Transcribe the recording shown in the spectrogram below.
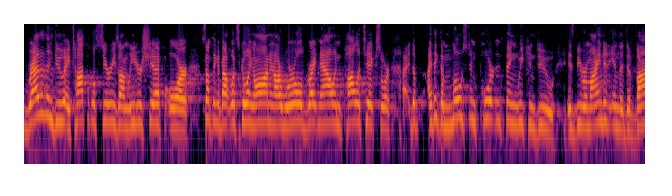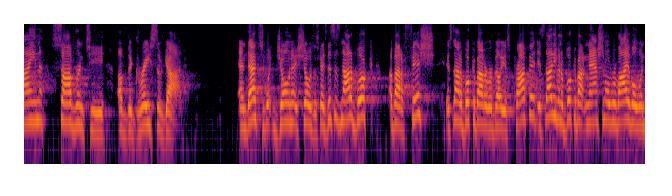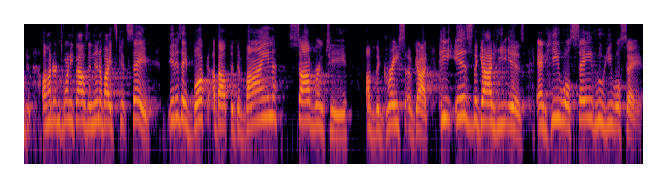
rather than do a topical series on leadership or something about what's going on in our world right now in politics, or uh, the, I think the most important thing we can do is be reminded in the divine sovereignty of the grace of God. And that's what Jonah shows us. Guys, this is not a book about a fish. It's not a book about a rebellious prophet. It's not even a book about national revival when 120,000 Ninevites get saved. It is a book about the divine sovereignty of the grace of God. He is the God He is, and He will save who He will save.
